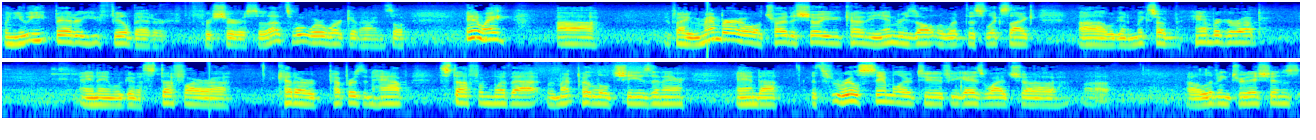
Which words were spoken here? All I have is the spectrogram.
when you eat better, you feel better for sure. So that's what we're working on. So anyway, uh, if I remember, I will try to show you kind of the end result of what this looks like. Uh, we're going to mix our hamburger up, and then we're going to stuff our, uh, cut our peppers in half, stuff them with that. We might put a little cheese in there, and uh, it's real similar to if you guys watch uh, uh, uh, Living Traditions.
